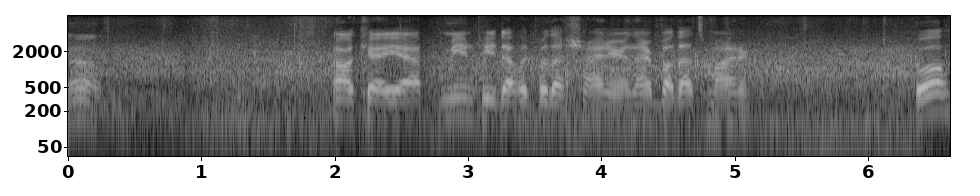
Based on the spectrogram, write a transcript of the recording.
Yeah. Okay, yeah, me and Pete definitely put that shiner in there, but that's minor. Well,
